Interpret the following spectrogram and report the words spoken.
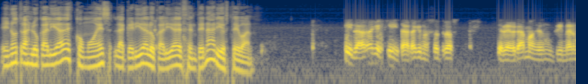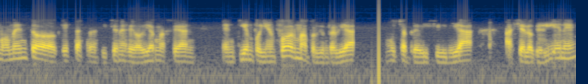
en otras localidades como es la querida localidad de Centenario, Esteban. Sí, la verdad que sí, la verdad que nosotros celebramos de un primer momento que estas transiciones de gobierno sean en tiempo y en forma, porque en realidad mucha previsibilidad hacia lo que viene.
